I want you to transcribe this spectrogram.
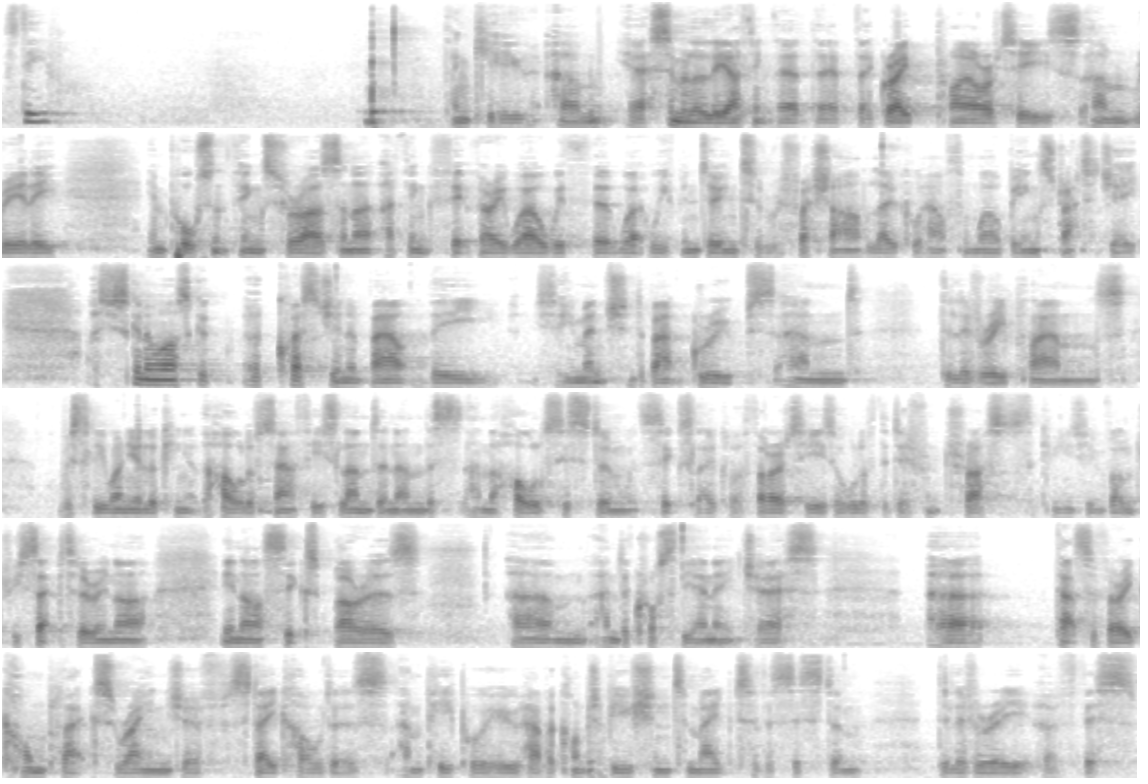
Steve? Thank you. Um, yeah, similarly, I think they're, they're, they're great priorities, um, really important things for us and I, I think fit very well with the work we've been doing to refresh our local health and wellbeing strategy. I was just going to ask a, a question about the, so you mentioned about groups and delivery plans. Obviously, when you're looking at the whole of South East London and the, and the whole system with six local authorities, all of the different trusts, the community and voluntary sector in our, in our six boroughs um, and across the NHS, uh, that's a very complex range of stakeholders and people who have a contribution to make to the system delivery of this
